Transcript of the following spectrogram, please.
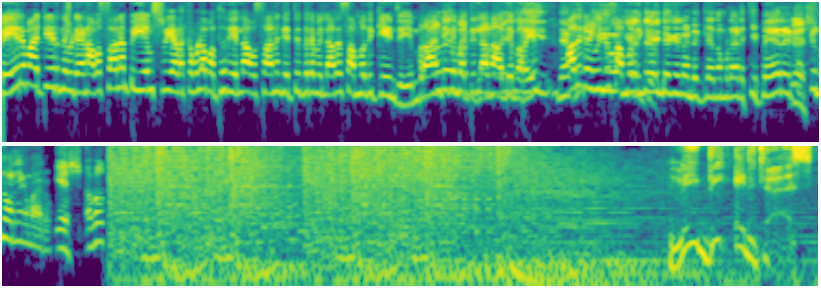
പേര് മാറ്റിയിരുന്ന ഇവിടെയാണ്. അവസാനം പി എം ശ്രീ അടക്കമുള്ള പദ്ധതി എല്ലാം അവസാനം ഗത്യന്തരമില്ലാതെ സമ്മതിക്കുകയും ചെയ്യും. ബ്രാൻഡിംഗ് പറ്റില്ല എന്ന് ആദ്യം പറയും. അത് കഴിഞ്ഞ് സമ്മതിക്കും. കണ്ടിട്ടില്ലേ? നമ്മുടെ ഇടയ്ക്ക് പേര് പറഞ്ഞ മാറും. the editors.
